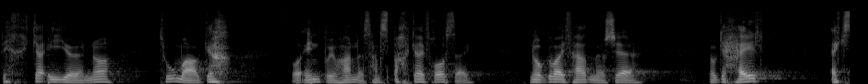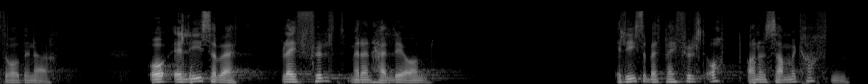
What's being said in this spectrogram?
virka igjennom to mager og inn på Johannes. Han sparka ifra seg. Noe var i ferd med å skje. Noe helt ekstraordinært. Og Elisabeth ble fulgt med Den hellige ånd. Elisabeth ble fulgt opp av den samme kraften.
